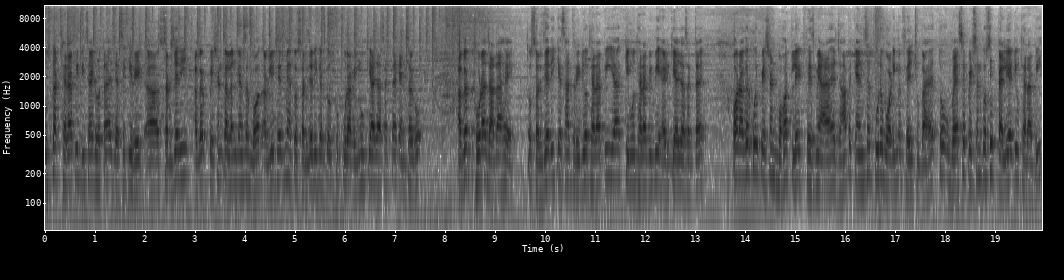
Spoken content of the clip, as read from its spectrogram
उसका थेरापी डिसाइड होता है, जैसे कि रेट सर्जरी अगर पेशेंट का लंग कैंसर बहुत अर्ली फ़ेज़ में है तो सर्जरी करके उसको पूरा रिमूव किया जा सकता है कैंसर को। अगर थोड़ा ज़्यादा है तो सर्जरी के साथ रेडियोथेरापी या कीमोथेरापी भी ऐड किया जा सकता है। और अगर कोई पेशेंट बहुत लेट फ़ेज़ में आया है, जहाँ पे कैंसर पूरे बॉडी में फैल चुका है तो वैसे पेशेंट को सिर्फ़ पैलिएटिव थेरापी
